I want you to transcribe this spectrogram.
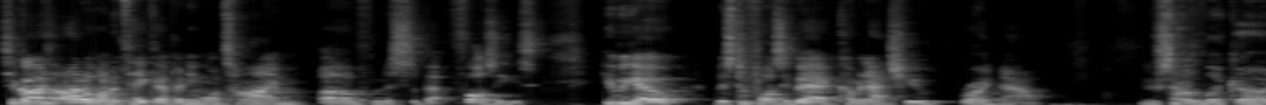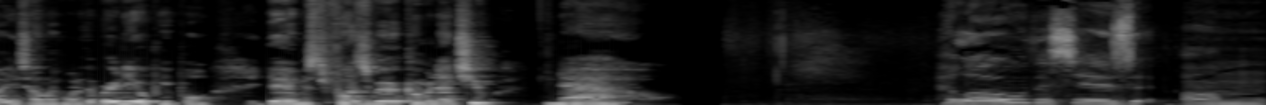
So, guys, I don't want to take up any more time of Mr. Be-. Here we go, Mr. Fozzie Bear coming at you right now. You sound like uh, you sound like one of the radio people. Yeah, Mr. Fuzzy Bear coming at you now. Hello, this is um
